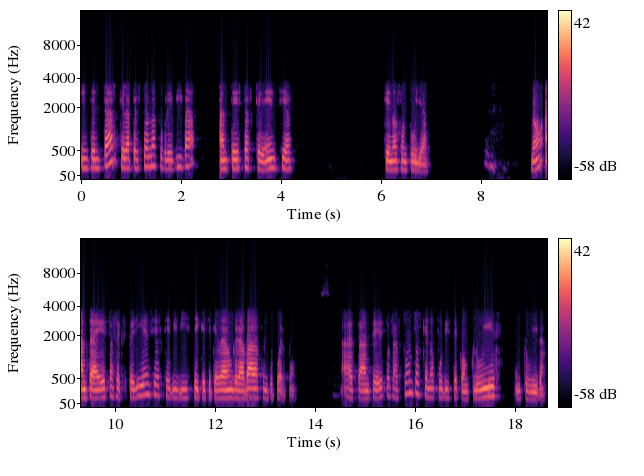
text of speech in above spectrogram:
intentar que la persona sobreviva ante estas creencias que no son tuyas, ¿no? Ante estas experiencias que viviste y que se quedaron grabadas en tu cuerpo, hasta ante estos asuntos que no pudiste concluir en tu vida.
